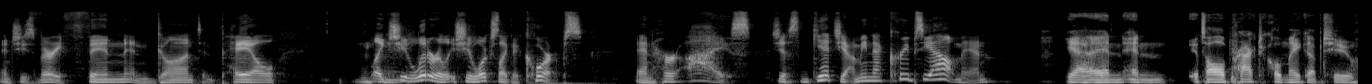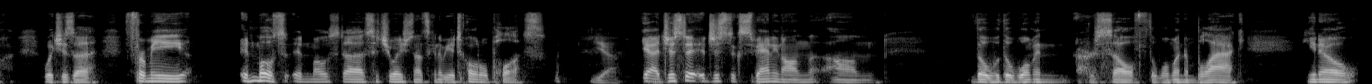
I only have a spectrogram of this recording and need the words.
and she's very thin and gaunt and pale, like she literally she looks like a corpse, and her eyes just get you. I mean, that creeps you out, man. Yeah, and and it's all practical makeup too, which is a for me in most in most uh, situations that's going to be a total plus. Yeah. Yeah, just uh, just expanding on on the the woman herself, the woman in black. You know,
